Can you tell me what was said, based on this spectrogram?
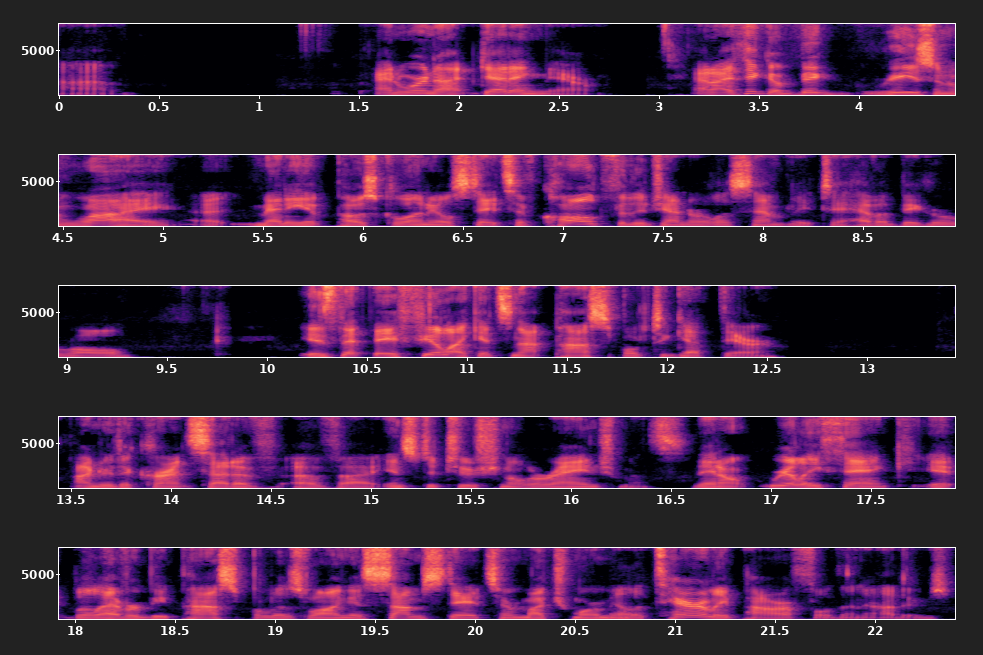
Uh, and we're not getting there. And I think a big reason why uh, many post colonial states have called for the General Assembly to have a bigger role is that they feel like it's not possible to get there under the current set of, of uh, institutional arrangements. They don't really think it will ever be possible as long as some states are much more militarily powerful than others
